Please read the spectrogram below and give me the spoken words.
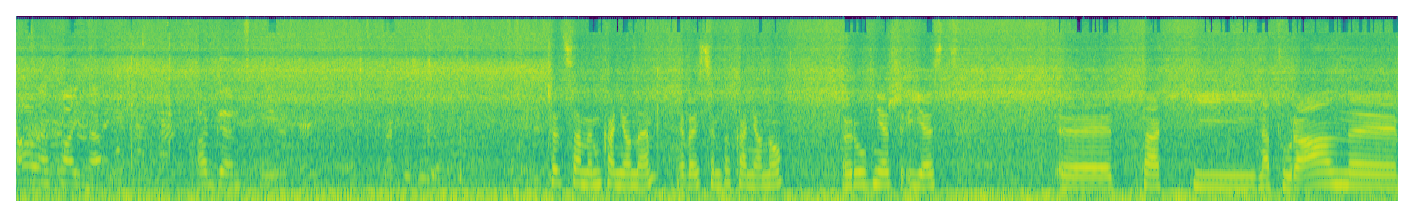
Ale fajne. Agentki. Przed samym kanionem, wejściem do kanionu, również jest e, taki naturalny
